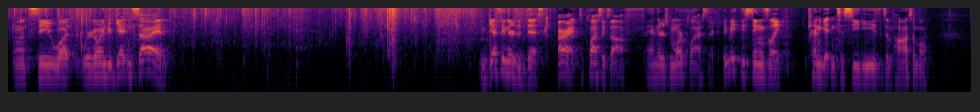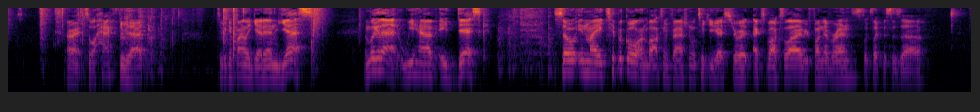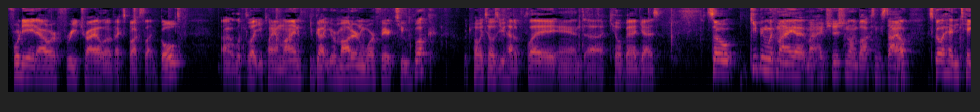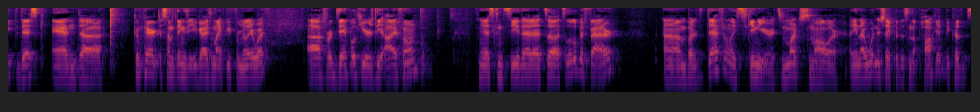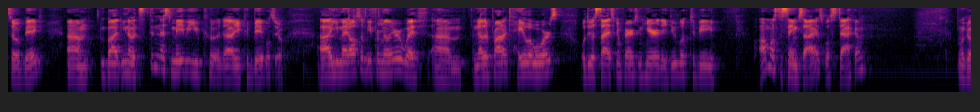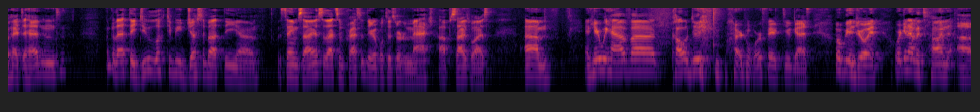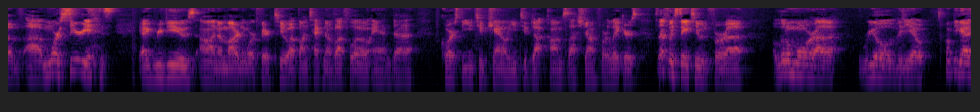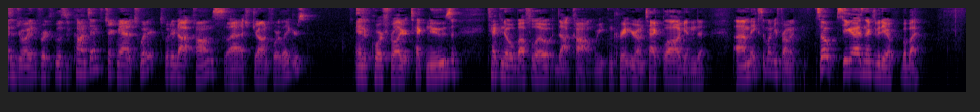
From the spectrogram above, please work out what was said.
Let's see what we're going to get inside. I'm guessing there's a disc. Alright, so plastic's off. And there's more plastic. They make these things like trying to get into CDs. It's impossible. Alright, so we'll hack through that. See if we can finally get in. Yes! And look at that, we have a disc. So in my typical unboxing fashion, we'll take you guys through it. Xbox Live, your fun never ends. Looks like this is a 48 hour free trial of Xbox Live Gold. Uh, look to let you play online. You've got your Modern Warfare 2 book, which probably tells you how to play and uh, kill bad guys. So, keeping with my uh, my traditional unboxing style, let's go ahead and take the disc and uh, compare it to some things that you guys might be familiar with. Uh, for example, here's the iPhone. You guys can see that it's, uh, it's a little bit fatter, um, but it's definitely skinnier. It's much smaller. I mean, I wouldn't necessarily put this in the pocket because it's so big, um, but you know, its thinness maybe you could uh, you could be able to. Uh, you might also be familiar with um, another product, Halo Wars. We'll do a size comparison here. They do look to be almost the same size. We'll stack them. We'll go head to head, and look at that. They do look to be just about the uh, the same size, so that's impressive. They're able to sort of match up size-wise. Um, and here we have uh, Call of Duty Modern Warfare 2, guys. Hope you enjoyed. We're going to have a ton of uh, more serious reviews on uh, Modern Warfare 2 up on TechnoBuffalo and, uh, of course, the YouTube channel, youtube.com slash Jon4Lakers. So definitely stay tuned for uh, a little more real video. Hope you guys enjoyed. For exclusive content, check me out at Twitter, twitter.com slash Jon4Lakers, And, of course, for all your tech news, technobuffalo.com, where you can create your own tech blog and uh, make some money from it. So, see you guys next video. Bye bye.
